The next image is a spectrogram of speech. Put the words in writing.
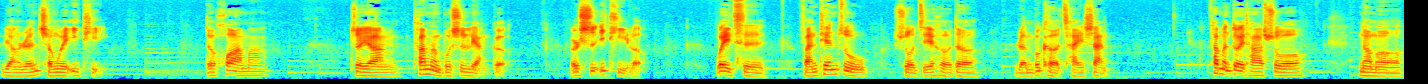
两人成为一体。”的话吗？这样，他们不是两个，而是一体了。为此，凡天主所结合的，人不可拆散。他们对他说：“那么，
